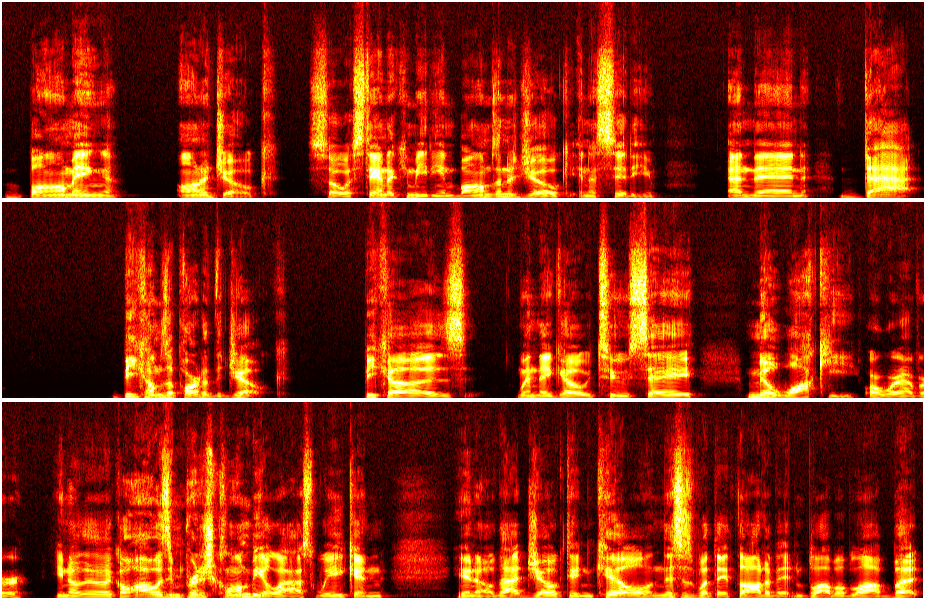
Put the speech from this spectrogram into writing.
bombing on a joke. So a stand up comedian bombs on a joke in a city, and then that becomes a part of the joke. Because when they go to, say, Milwaukee or wherever, you know, they're like, oh, I was in British Columbia last week, and, you know, that joke didn't kill, and this is what they thought of it, and blah, blah, blah. But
